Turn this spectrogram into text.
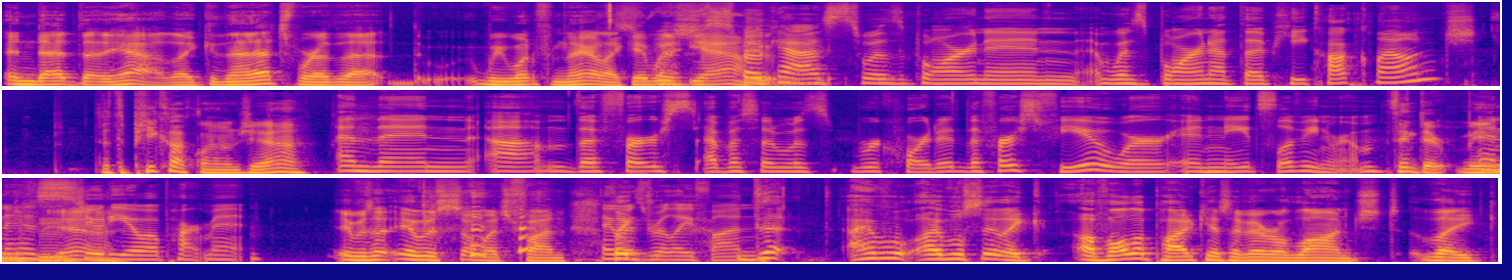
and that, that yeah like that's where that we went from there like it was yeah. Spokast was born in was born at the Peacock Lounge. at the Peacock Lounge yeah And then um, the first episode was recorded. The first few were in Nate's living room I think they're I mean, in his yeah. studio apartment. It was it was so much fun. It was really fun. the- I will I will say like of all the podcasts I've ever launched, like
